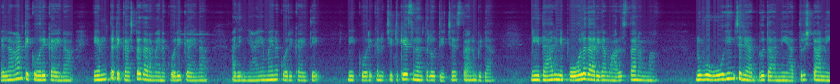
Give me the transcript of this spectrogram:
ఎలాంటి కోరిక అయినా ఎంతటి కష్టతరమైన కోరిక అయినా అది న్యాయమైన కోరిక అయితే నీ కోరికను చిటికేసినంతలో తీర్చేస్తాను బిడ్డ. నీ దారిని పూలదారిగా మారుస్తానమ్మా. నువ్వు ఊహించని అద్భుతాన్ని అదృష్టాన్ని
